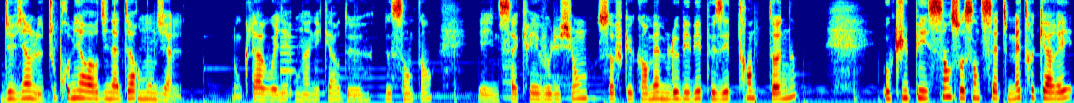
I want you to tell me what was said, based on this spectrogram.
devient le tout premier ordinateur mondial. Donc là, vous voyez, on a un écart de, 100 ans et une sacrée évolution, sauf que quand même le bébé pesait 30 tonnes, occupait 167 mètres carrés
